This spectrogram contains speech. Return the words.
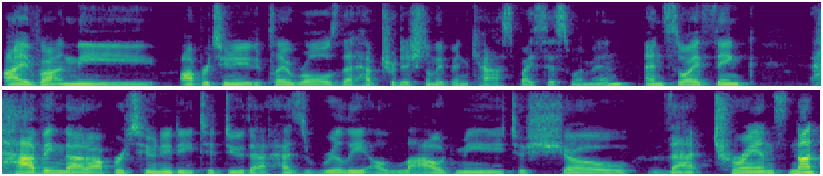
I've gotten the opportunity to play roles that have traditionally been cast by cis women. And so I think having that opportunity to do that has really allowed me to show that trans not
